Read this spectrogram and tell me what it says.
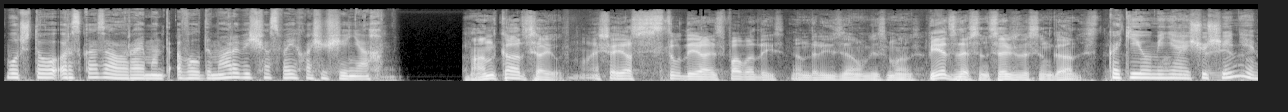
Вот что рассказал Раймонд Валдемарович о своих ощущениях. Man kāda sajūta? Es šajā studijā esmu pavadījis gandrīz jau vismaz 50, 60 gadus. Какие у меня ощущения?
